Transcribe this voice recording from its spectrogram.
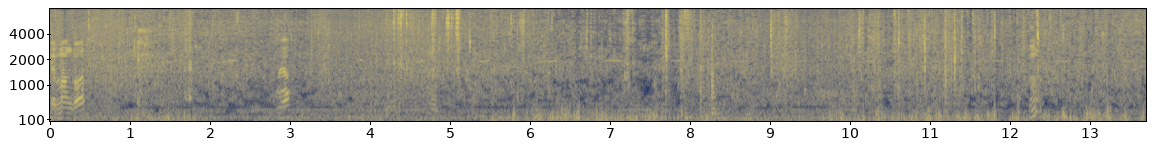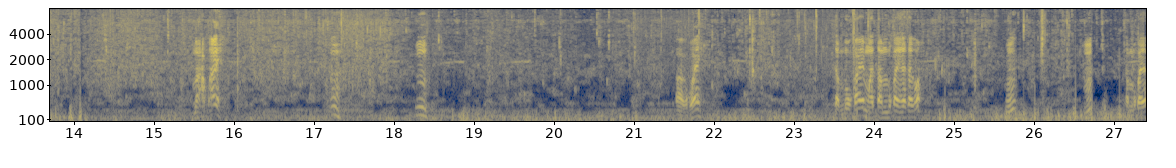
Cái măng có được không Maak ba? Tambukay, mga tambukay nga sa ko. Hmm? Hmm? Tambukay.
